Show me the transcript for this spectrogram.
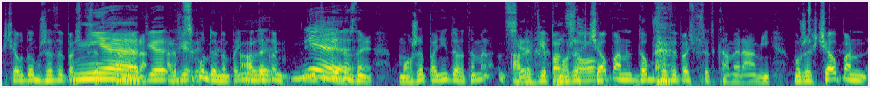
chciał dobrze wypaść przed Nie, kamerą. wie- ale wie- sekundę, no pani ale nie. tylko jedno zdanie. Może pani Dorota ma rację. Ale wie pan Może co? chciał pan dobrze wypaść przed kamerami, może chciał pan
